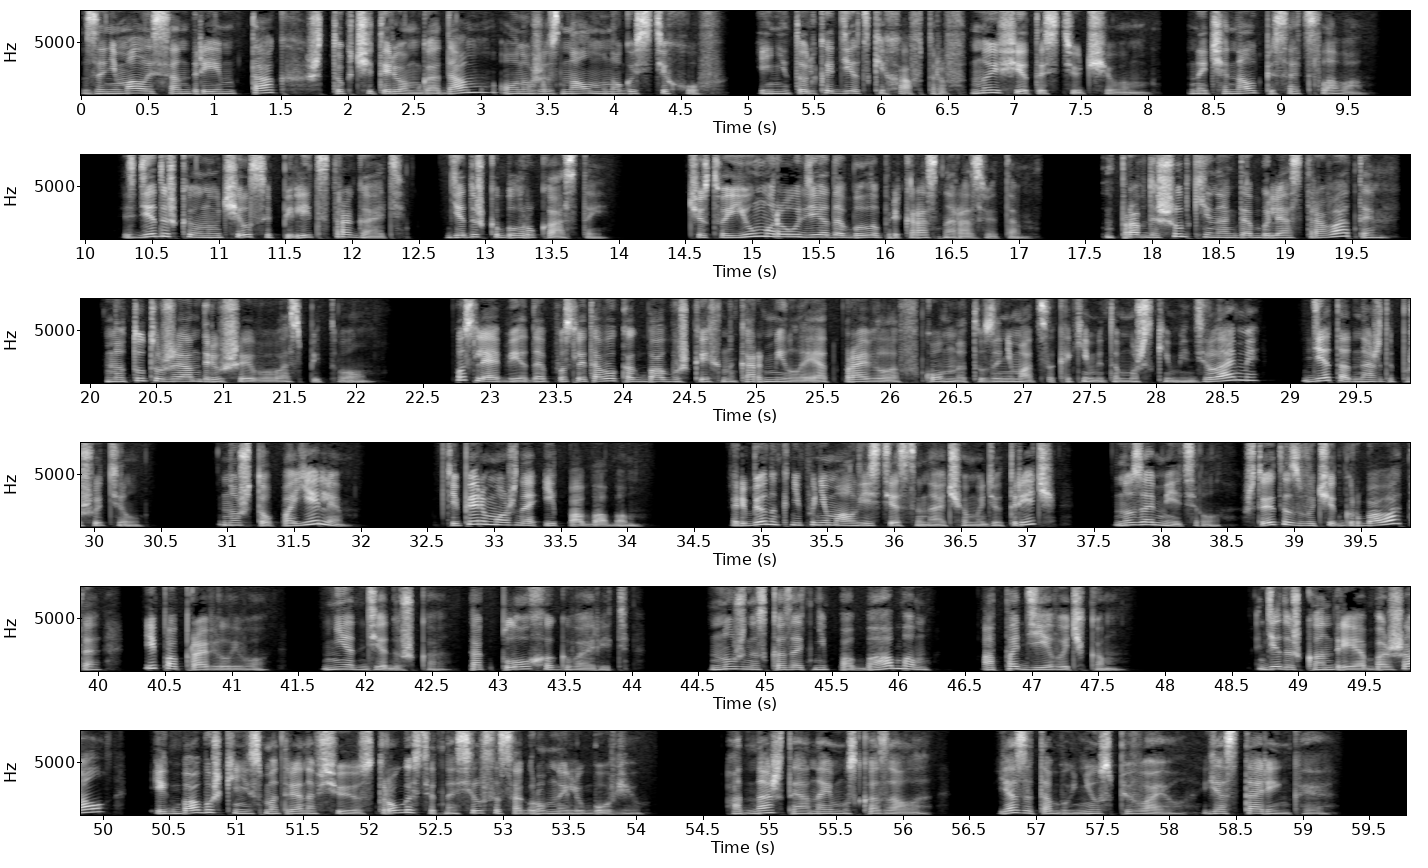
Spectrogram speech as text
Занималась с Андреем так, что к четырем годам он уже знал много стихов. И не только детских авторов, но и Фета с Тютчевым. Начинал писать слова. С дедушкой он учился пилить-строгать, Дедушка был рукастый. Чувство юмора у деда было прекрасно развито. Правда, шутки иногда были островаты, но тут уже Андрюша его воспитывал. После обеда, после того, как бабушка их накормила и отправила в комнату заниматься какими-то мужскими делами, дед однажды пошутил. «Ну что, поели? Теперь можно и по бабам». Ребенок не понимал, естественно, о чем идет речь, но заметил, что это звучит грубовато, и поправил его — «Нет, дедушка, так плохо говорить. Нужно сказать не по бабам, а по девочкам». Дедушку Андрей обожал и к бабушке, несмотря на всю ее строгость, относился с огромной любовью. Однажды она ему сказала, «Я за тобой не успеваю, я старенькая».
